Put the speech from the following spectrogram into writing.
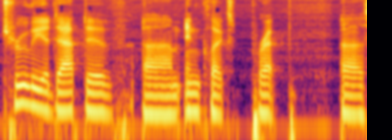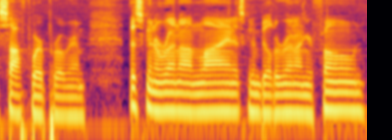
truly adaptive um, NCLEX prep uh, software program. This is going to run online. It's going to be able to run on your phone,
